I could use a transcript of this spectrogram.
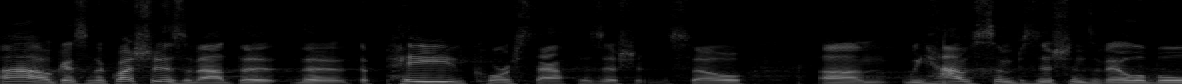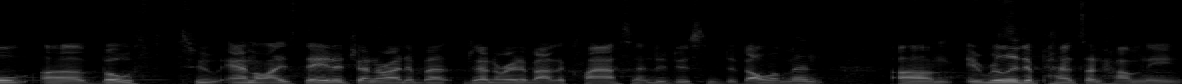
Ah, okay, so the question is about the, the, the paid core staff positions. So um, we have some positions available uh, both to analyze data generated by, generated by the class and to do some development. Um, it really depends on how many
